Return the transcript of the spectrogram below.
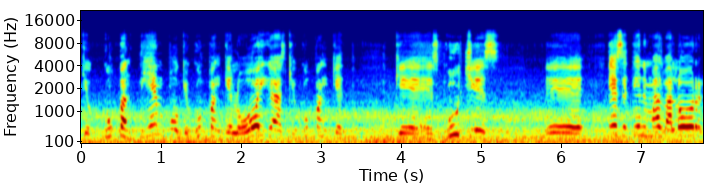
que, ocupan tiempo, que ocupan que lo oigas, que ocupan que, que escuches. Eh, ese tiene más valor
